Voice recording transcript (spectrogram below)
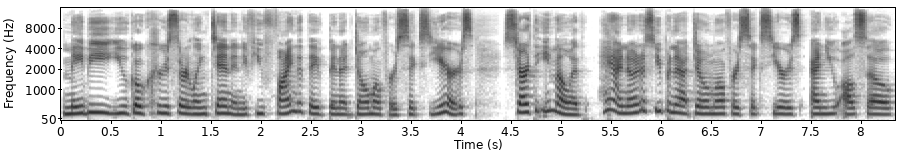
maybe you go cruise their LinkedIn. And if you find that they've been at Domo for six years, start the email with, Hey, I noticed you've been at Domo for six years and you also,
